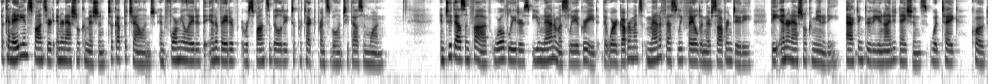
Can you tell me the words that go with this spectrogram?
A Canadian sponsored international commission took up the challenge and formulated the innovative Responsibility to Protect principle in 2001. In 2005, world leaders unanimously agreed that where governments manifestly failed in their sovereign duty, the international community, acting through the United Nations, would take, quote,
